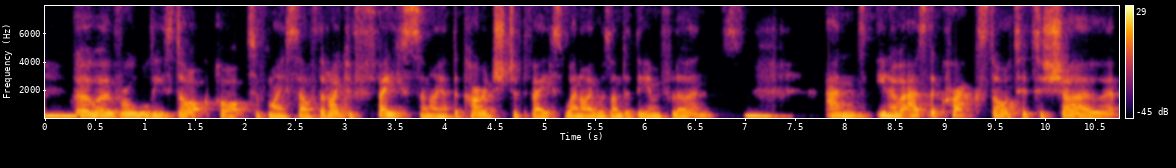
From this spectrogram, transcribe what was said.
mm. go over all these dark parts of myself that i could face and i had the courage to face when i was under the influence mm. and you know as the cracks started to show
